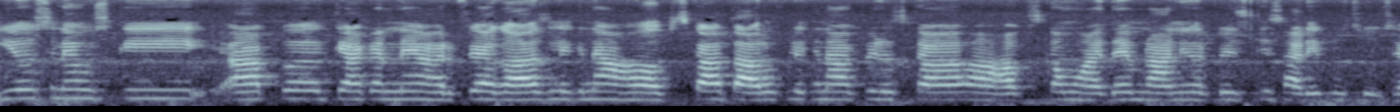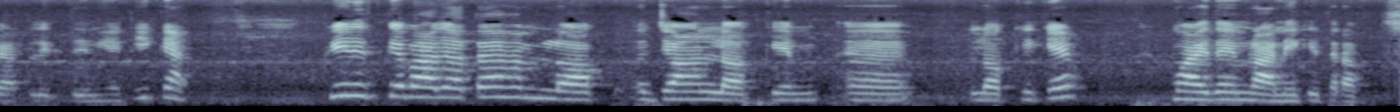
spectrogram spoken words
ये उसने उसकी, आप क्या करने हैं, हरफ आगाज़ लिखना है हॉब्स का तारुफ लिखना है, फिर उसका हॉब्स का माहिदा इमरानी और फिर इसकी सारी खसूसियात लिख देनी है, ठीक है? फिर इसके बाद आता है हम लॉक, जान लॉक के लौकी के माहे इमरानी की तरफ़।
